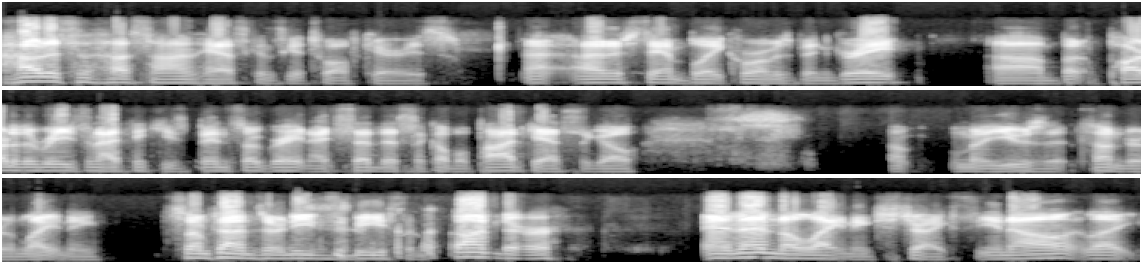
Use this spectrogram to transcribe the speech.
how does Hassan Haskins get 12 carries? I, I understand Blake Corum has been great, um, but part of the reason I think he's been so great, and I said this a couple podcasts ago, um, I'm going to use it thunder and lightning. Sometimes there needs to be some thunder, and then the lightning strikes. You know, like,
